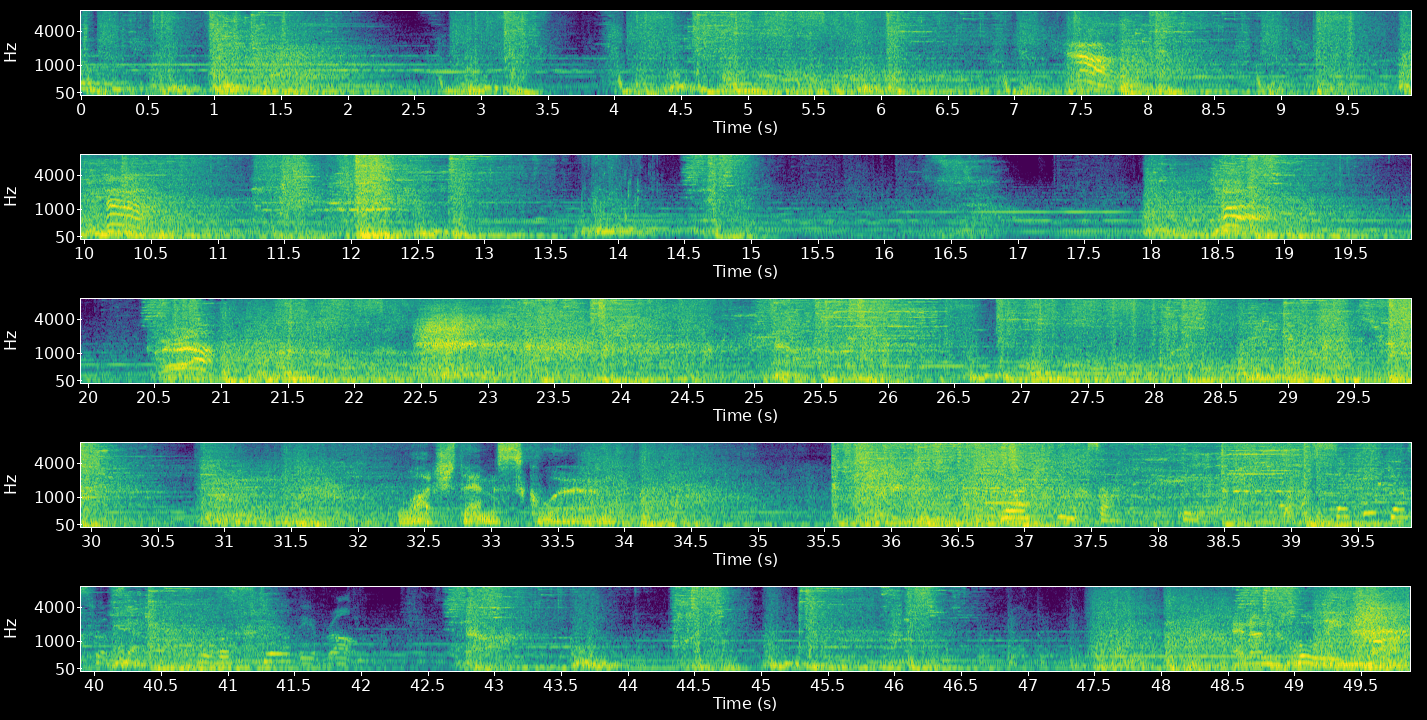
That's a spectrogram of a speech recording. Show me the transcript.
Guess yourself. You will still be wrong. An unholy mark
